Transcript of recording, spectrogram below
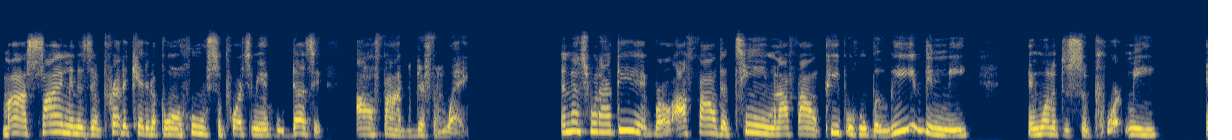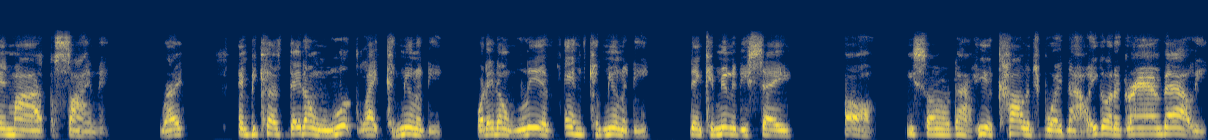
My assignment isn't predicated upon who supports me and who doesn't. I'll find a different way. And that's what I did, bro. I found a team and I found people who believed in me and wanted to support me in my assignment, right? And because they don't look like community or they don't live in community, then community say, oh, he sold out. He a college boy now. He go to Grand Valley.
